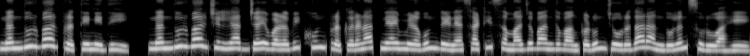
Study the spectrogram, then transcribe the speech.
नंदुरबार प्रतिनिधी नंदुरबार जिल्ह्यात जय वळवी खून प्रकरणात न्याय मिळवून देण्यासाठी समाजबांधवांकडून जोरदार आंदोलन सुरू आहे.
